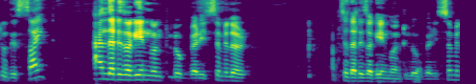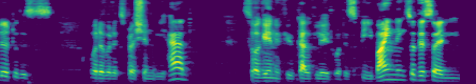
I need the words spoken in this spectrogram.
to this site and that is again going to look very similar. So, that is again going to look very similar to this whatever expression we had. So, again if you calculate what is P binding. So, this I will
